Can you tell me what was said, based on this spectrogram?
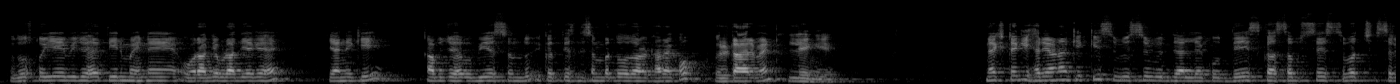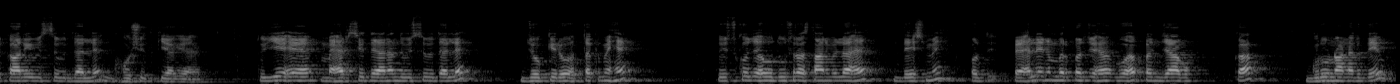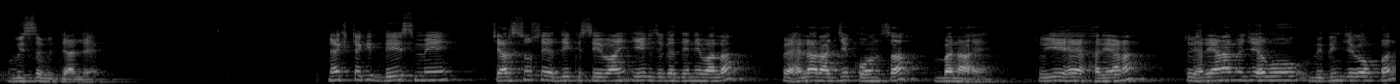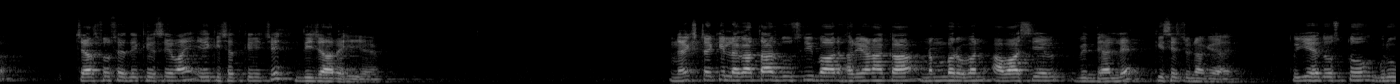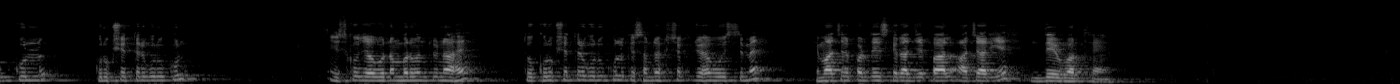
तो दोस्तों, ये भी जो है तीन महीने और आगे बढ़ा दिया गया है। यानी कि अब जो है वो बी एस संधु इकतीस दिसंबर 2018 को रिटायरमेंट लेंगे। नेक्स्ट है कि हरियाणा के किस विश्वविद्यालय को देश का सबसे स्वच्छ सरकारी विश्वविद्यालय घोषित किया गया है? तो ये है महर्षि दयानंद विश्वविद्यालय, जो कि रोहतक में है। तो इसको जो है वो दूसरा स्थान मिला है देश में और पहले नंबर पर जो है वो है पंजाब का गुरु नानक देव विश्वविद्यालय। नेक्स्ट है कि देश में 400 से अधिक सेवाएँ एक जगह देने वाला पहला राज्य कौन सा बना है? तो ये है हरियाणा। तो हरियाणा में जो है वो विभिन्न जगहों पर 400 से अधिक सेवाएँ एक ही छत के नीचे दी जा रही है। नेक्स्ट है कि लगातार दूसरी बार हरियाणा का नंबर वन आवासीय विद्यालय किसे चुना गया है? तो ये है दोस्तों गुरुकुल, कुरुक्षेत्र गुरुकुल। इसको जो है वो नंबर वन चुना है। तो कुरुक्षेत्र गुरुकुल के संरक्षक जो है वो इस समय हिमाचल प्रदेश के राज्यपाल आचार्य देवव्रत हैं।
